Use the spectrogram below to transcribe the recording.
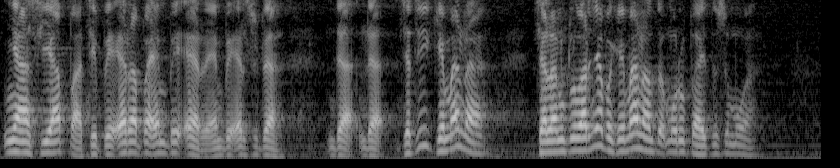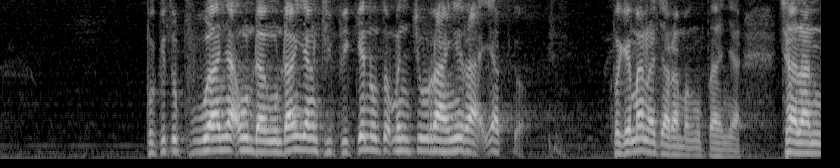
sidangnya siapa? DPR apa MPR? MPR sudah enggak, enggak. Jadi gimana? Jalan keluarnya bagaimana untuk merubah itu semua? Begitu banyak undang-undang yang dibikin untuk mencurangi rakyat kok. Bagaimana cara mengubahnya? Jalan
